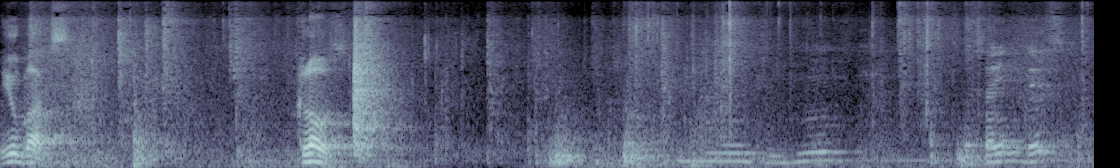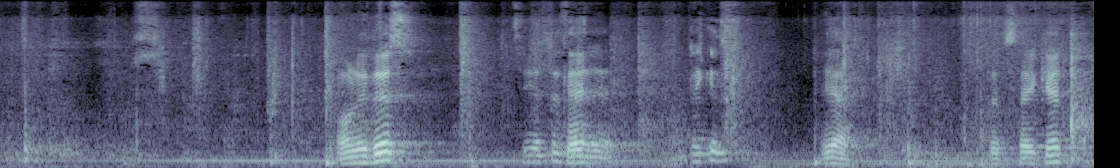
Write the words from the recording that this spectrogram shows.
New box. Close. The same, this. Only this? Okay. Taken. Yeah. Let's take it.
